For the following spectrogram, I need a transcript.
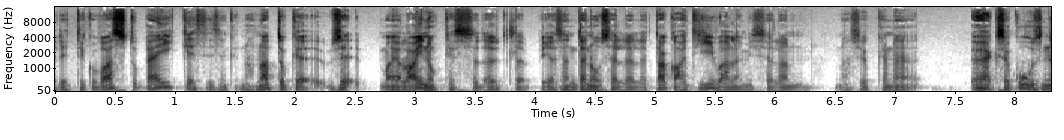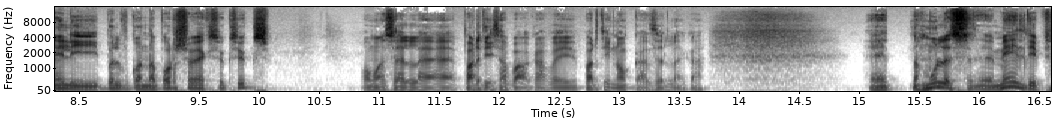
eriti kui vastu päikest, siis noh, natuke see, ma ei ole ainuke, kes seda ütleb ja see on tänu sellele tagatiivale, mis seal on, noh niisugune üheksa kuus neli põlvkonna Porsche üheksa üks üks oma selle pardisabaga või pardinoka sellega. et noh, mulle see meeldib,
